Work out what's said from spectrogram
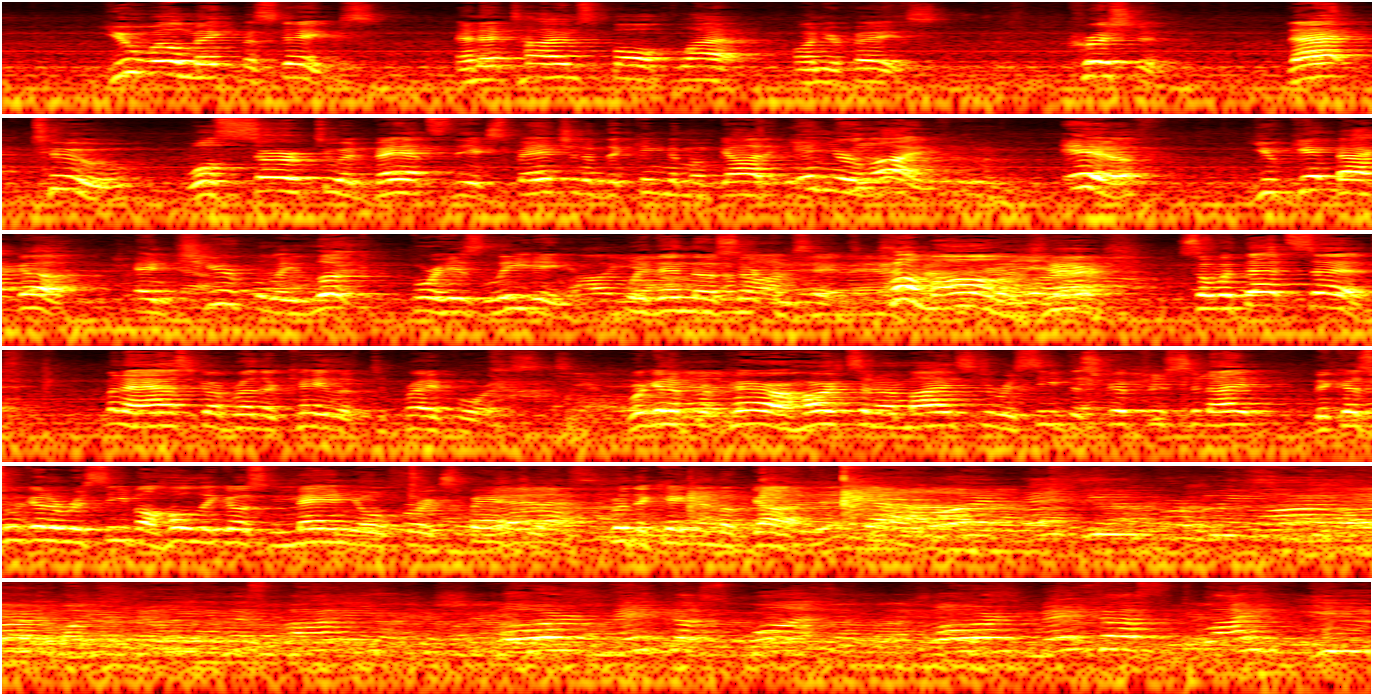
You will make mistakes and at times fall flat on your face. Christian, that too will serve to advance the expansion of the kingdom of God in your life if you get back up and cheerfully look for his leading oh, within those circumstances. Come on, church. So, with that said, I'm going to ask our brother Caleb to pray for us. We're going to prepare our hearts and our minds to receive the scriptures tonight because we're going to receive a Holy Ghost manual for expansion for the kingdom of God. Lord, thank you for who you are, Lord, and what you're doing in this body. Lord, make us one. Lord, make us like you.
